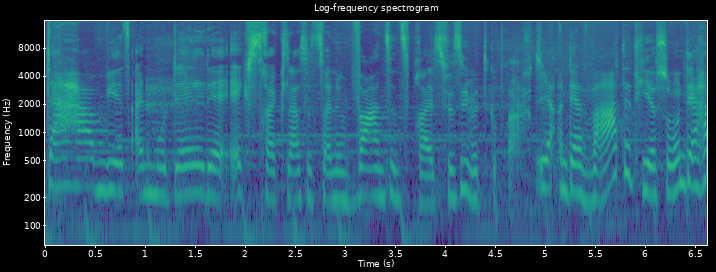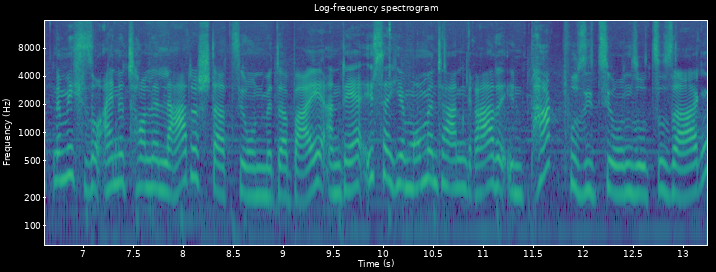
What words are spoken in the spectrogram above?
da haben wir jetzt ein Modell der Extraklasse zu einem Wahnsinnspreis für Sie mitgebracht. Ja, und der wartet hier schon. Der hat nämlich so eine tolle Ladestation mit dabei. An der ist er hier momentan gerade in Parkposition sozusagen.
